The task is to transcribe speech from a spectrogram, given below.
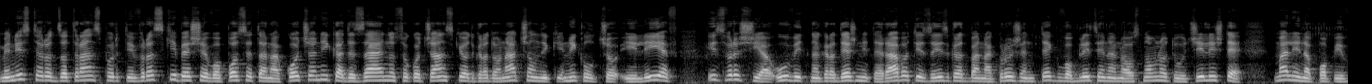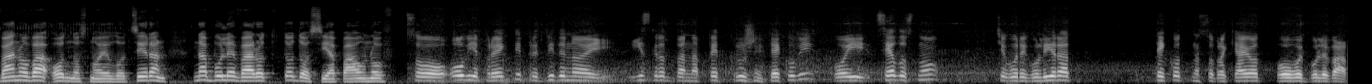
Министерот за транспорт и врски беше во посета на Кочани, каде заедно со кочанскиот градоначалник Николчо Илиев извршија увид на градежните работи за изградба на кружен тек во близина на основното училиште Малина Попиванова, односно е лоциран на булеварот Тодосија Паунов. Со овие проекти предвидено е изградба на пет кружни текови кои целосно ќе го регулираат текот на собраќајот по овој булевар.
